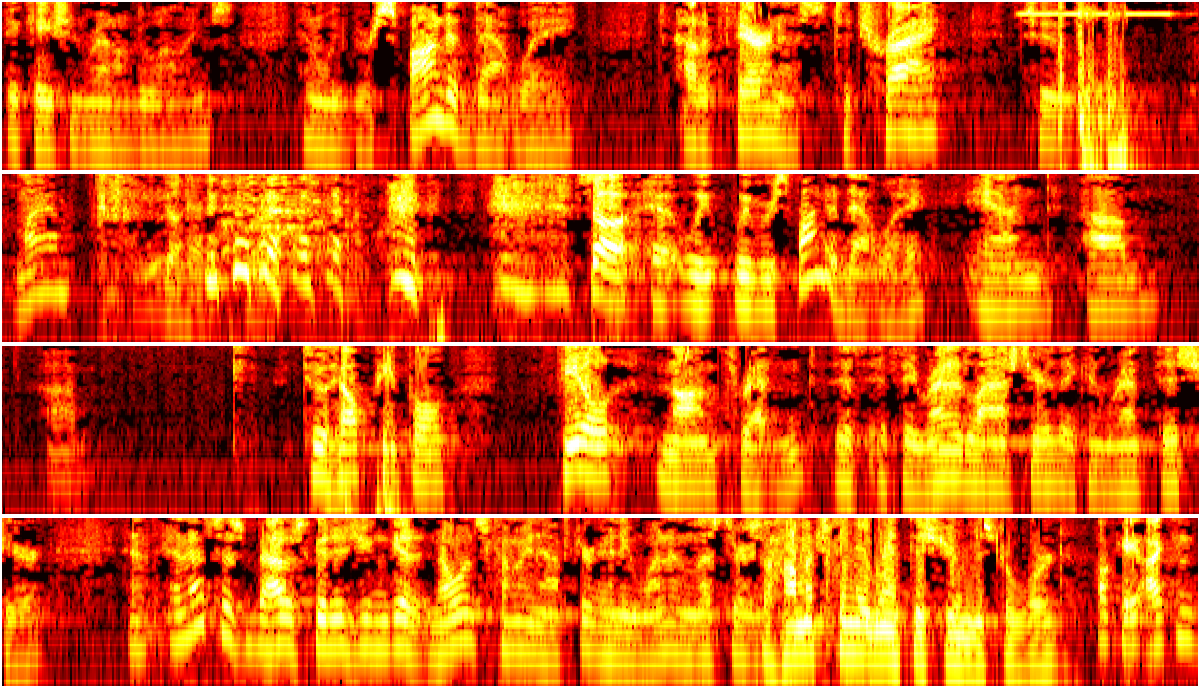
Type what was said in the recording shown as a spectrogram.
vacation rental dwellings, and we've responded that way out of fairness, to try to, am I on? Go ahead. So uh, we we responded that way, and um, um, t- to help people feel non-threatened. If if they rented last year, they can rent this year. And and that's as- about as good as you can get it. No one's coming after anyone unless they're, So how much can they rent this year, Mr. Ward? okay, I can,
